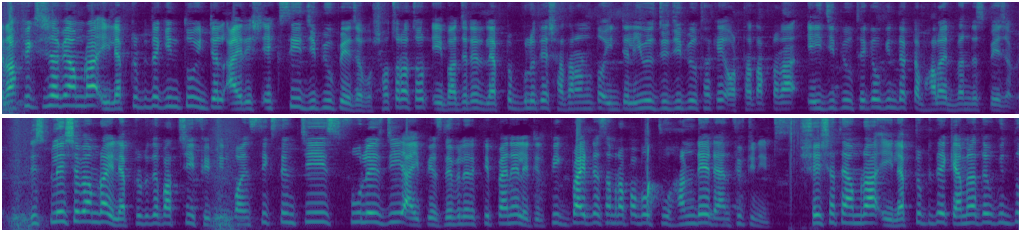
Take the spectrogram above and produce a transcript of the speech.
গ্রাফিক্স হিসাবে আমরা এই ল্যাপটপটিতে কিন্তু ইন্টেল আইরিশ এক্সি জিপিউ পেয়ে যাব। সচরাচর এই বাজারের ল্যাপটপগুলোতে সাধারণত ইন্টেল ইউএসডি জিপিউ থাকে, অর্থাৎ আপনারা এই জিপিউ থেকেও কিন্তু একটা ভালো অ্যাডভান্টেজ পেয়ে যাবেন। ডিসপ্লে হিসেবে আমরা এই ল্যাপটপটিতে পাচ্ছি fifteen point six inches full HD IPS লেভেলের একটি প্যানেল এটির পিক ব্রাইটনেস আমরা পাবো two hundred and fifteen nits সেই সাথে আমরা এই ল্যাপটপটিতে, ক্যামেরাতেও কিন্তু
